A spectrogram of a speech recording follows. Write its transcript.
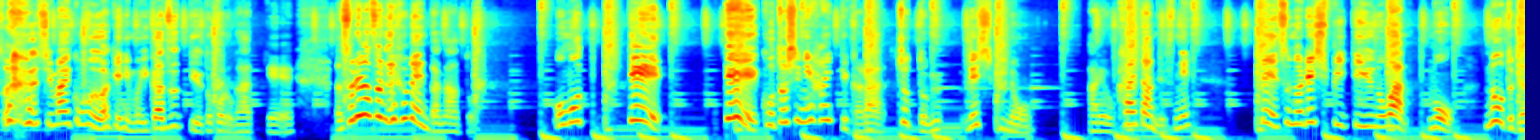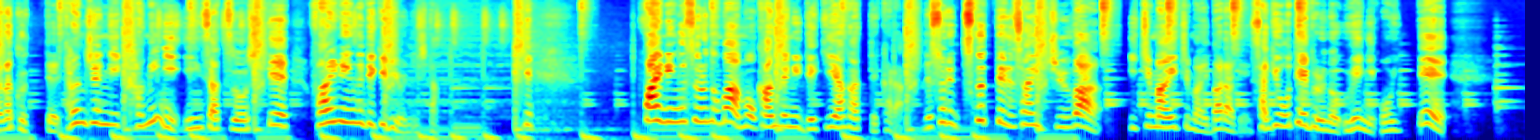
それしまい込むわけにもいかずっていうところがあってそれはそれで不便だなと思ってで今年に入ってからちょっとレシピのあれを変えたんですね。でそのレシピっていうのはもうノートじゃなくって単純に紙に印刷をしてファイリングできるようにした。でファイリングするのはもう完全に出来上がってから。でそれ作ってる最中は一枚一枚バラで作業テーブルの上に置いて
